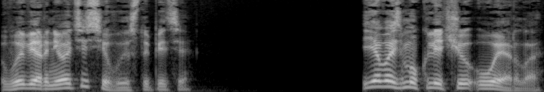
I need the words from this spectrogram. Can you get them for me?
вы вернетесь и выступите. — я возьму ключи у Эрла.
